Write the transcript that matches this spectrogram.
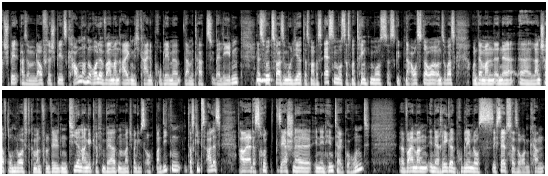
spielt, also im Laufe des Spiels kaum noch eine Rolle, weil man eigentlich keine Probleme damit hat zu überleben. Mhm. Es wird zwar simuliert, dass man was essen muss, dass man trinken muss, es gibt eine Ausdauer und sowas. Und wenn man in der äh, Landschaft rumläuft, kann man von wilden Tieren angegriffen werden. Manchmal gibt es auch Banditen, das gibt's alles. Aber das rückt sehr schnell in den Hintergrund. Äh, weil man in der Regel problemlos sich selbst versorgen kann.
